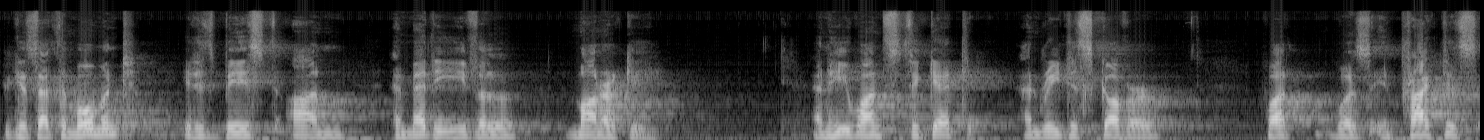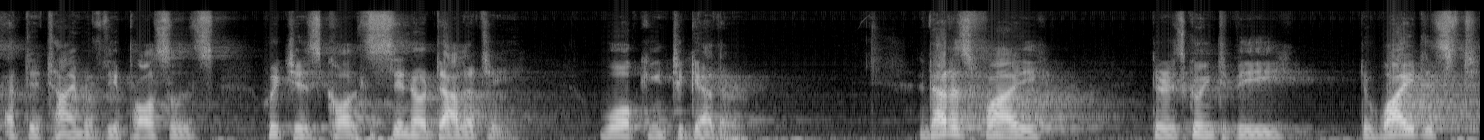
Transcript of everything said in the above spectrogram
Because at the moment, it is based on a medieval monarchy. And he wants to get and rediscover what was in practice at the time of the apostles, which is called synodality, walking together. And that is why there is going to be the widest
